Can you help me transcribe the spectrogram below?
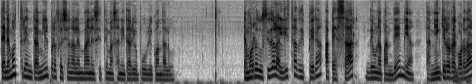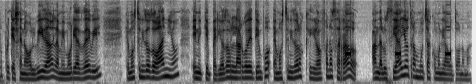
Tenemos 30.000 profesionales más en el sistema sanitario público andaluz. Hemos reducido las listas de espera a pesar de una pandemia. También quiero recordar, porque se nos olvida, la memoria es débil, que hemos tenido dos años en el que en periodos largos de tiempo hemos tenido los quirófanos cerrados. Andalucía y otras muchas comunidades autónomas.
